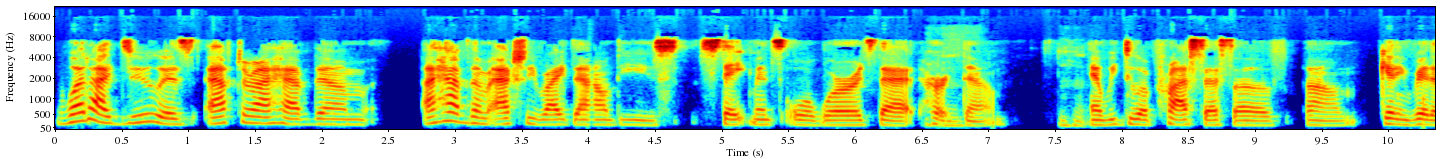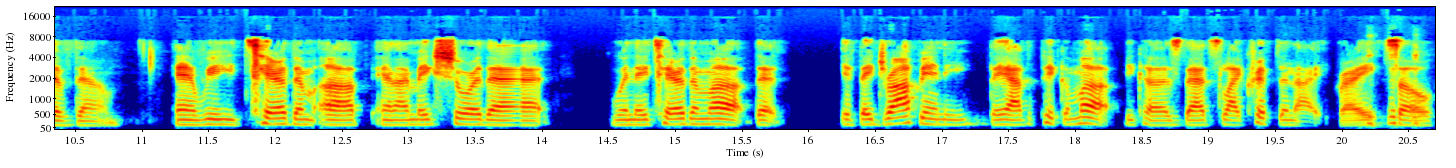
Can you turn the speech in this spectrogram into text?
what i do is after i have them i have them actually write down these statements or words that hurt mm-hmm. them mm-hmm. and we do a process of um, getting rid of them. And we tear them up and i make sure that when they tear them up that if they drop any they have to pick them up because that's like kryptonite right? So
